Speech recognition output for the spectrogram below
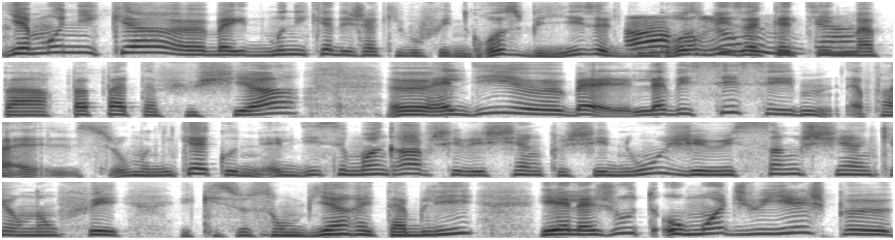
il y a Monica, euh, bah, Monica déjà qui vous fait une grosse bise. Elle dit Ah, une grosse bonjour, bise à Cathy de Monica. ma part. Papa, ta fuchsia. Euh, elle dit, euh, bah, l'AVC, c'est, enfin, selon Monica, elle dit c'est moins grave chez les chiens que chez nous. J'ai eu cinq chiens qui en ont fait et qui se sont bien rétablis. Et elle ajoute, au mois de juillet, je peux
